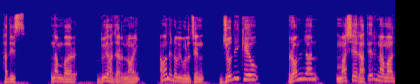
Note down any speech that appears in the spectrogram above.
হাদিস নাম্বার দুই নয়। আমাদের নবী বলেছেন, যদি কেউ রমজান মাসে রাতের নামাজ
